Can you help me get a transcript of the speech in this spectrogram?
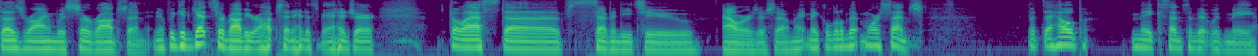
does rhyme with Sir Robson. And if we could get Sir Bobby Robson and his manager, the last uh, 72 hours or so might make a little bit more sense. But to help make sense of it with me,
